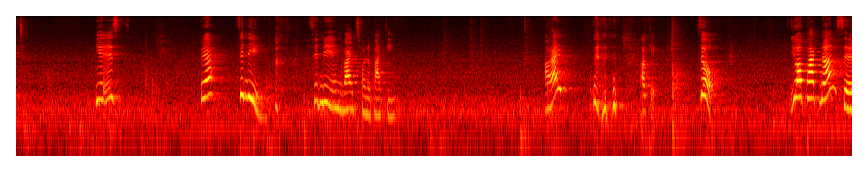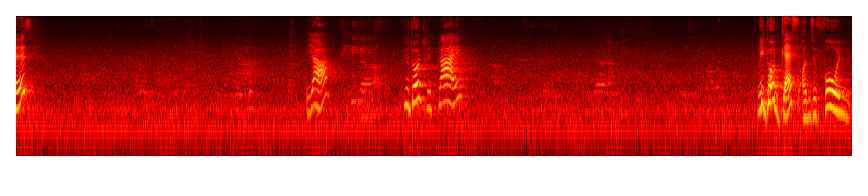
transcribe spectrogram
here is where Cindy. Cindy invites for a party. All right? Okay. So your partner says yeah. You don't reply. We don't guess on the phone.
